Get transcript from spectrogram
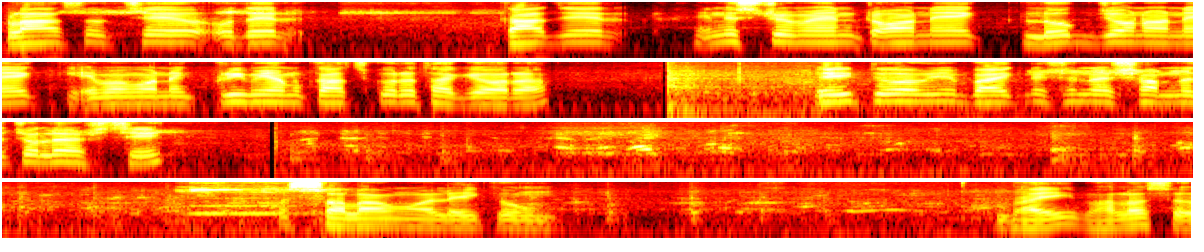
প্লাস হচ্ছে ওদের কাজের ইনস্ট্রুমেন্ট অনেক, লোকজন অনেক এবং অনেক প্রিমিয়াম কাজ করে থাকে ওরা। এই তো আমি বাইক নেশনের সামনে চলে আসছি। আসসালামু আলাইকুম। ভাই, ভালো আছো?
